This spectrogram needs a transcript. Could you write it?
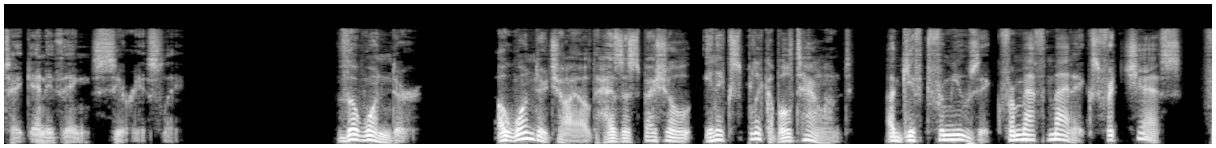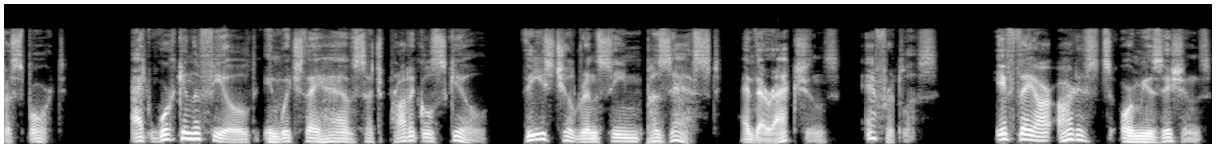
take anything seriously. The Wonder A wonder child has a special, inexplicable talent, a gift for music, for mathematics, for chess, for sport. At work in the field in which they have such prodigal skill, these children seem possessed and their actions effortless. If they are artists or musicians,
